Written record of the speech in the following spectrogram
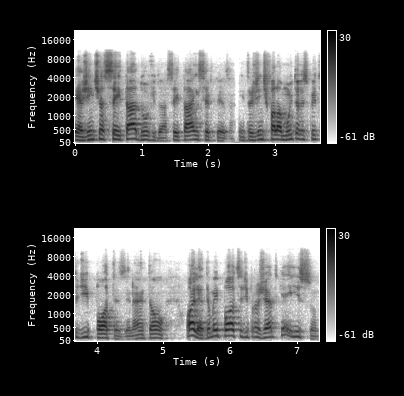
é a gente aceitar a dúvida, aceitar a incerteza. Então a gente fala muito a respeito de hipótese, né? Então, olha, tem uma hipótese de projeto que é isso.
